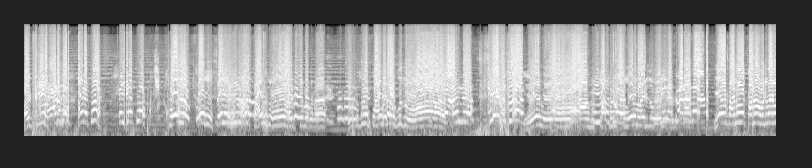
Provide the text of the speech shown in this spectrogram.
ಹಡ್ಡಿ ಏನಾಯ್ತು ಏನಾಯ್ತು ಸರಿ ಸರಿ ಏನು? ಏನ್ ಮಾಡಿದ್ವು? ಏ ಬನು ತಮ್ಮ ಹೊಡಿಬಾರ್ದು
